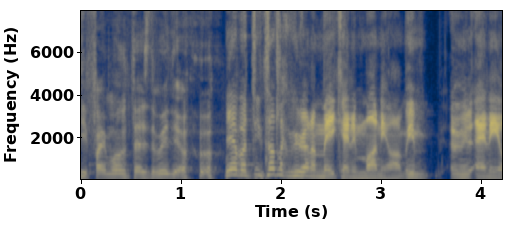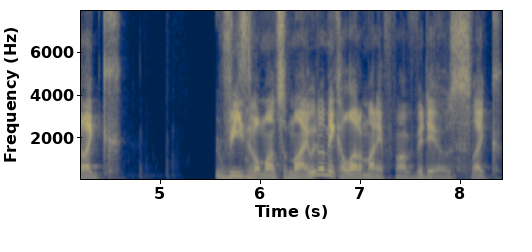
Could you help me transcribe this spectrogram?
if I monetize the video. yeah, but it's not like we're gonna make any money. I mean, I mean, any like reasonable amounts of money. We don't make a lot of money from our videos. Like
